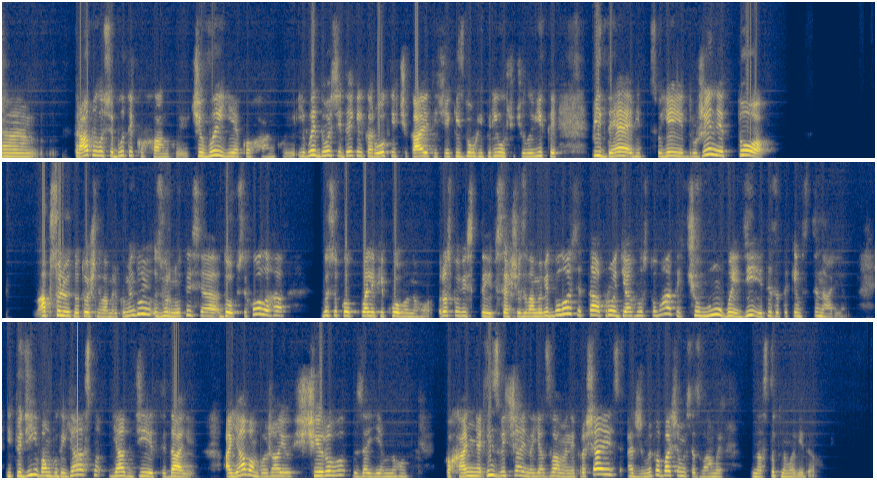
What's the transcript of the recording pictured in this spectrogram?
е, трапилося бути коханкою, чи ви є коханкою, і ви досі декілька років чекаєте, чи якийсь довгий період, що чоловік піде від своєї дружини, то абсолютно точно вам рекомендую звернутися до психолога висококваліфікованого, розповісти все, що з вами відбулося, та продіагностувати, чому ви дієте за таким сценарієм. І тоді вам буде ясно, як діяти далі. А я вам бажаю щирого взаємного кохання. І, звичайно, я з вами не прощаюсь, адже ми побачимося з вами в наступному відео.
